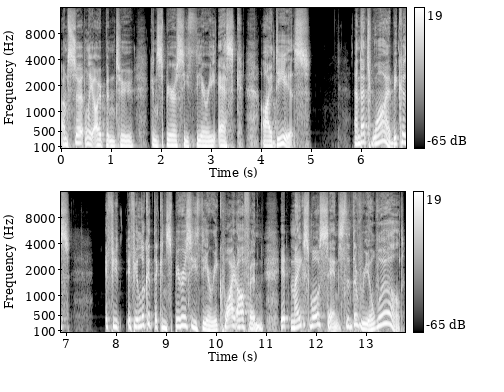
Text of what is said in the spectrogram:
I'm certainly open to conspiracy theory esque ideas. And that's why, because if you if you look at the conspiracy theory, quite often it makes more sense than the real world.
